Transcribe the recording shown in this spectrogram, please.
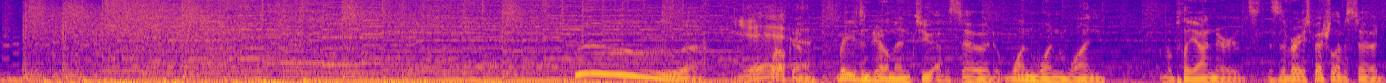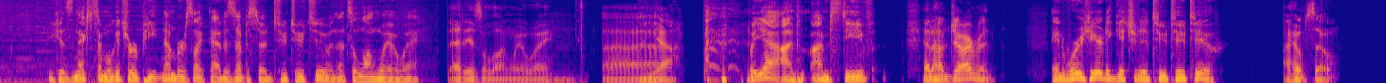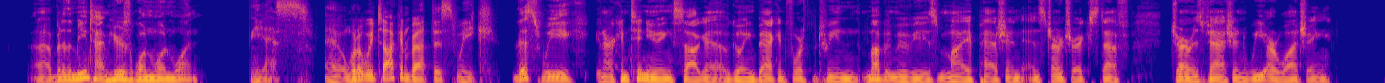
Woo! Yeah. Welcome, ladies and gentlemen, to episode 111 of A Play on Nerds. This is a very special episode because the next time we'll get to repeat numbers like that is episode 222, and that's a long way away. That is a long way away. Uh, yeah. But yeah, I'm, I'm Steve, And I'm Jarman. and we're here to get you to 222. I hope so. Uh, but in the meantime, here's 111. Yes. And what are we talking about this week? This week, in our continuing saga of going back and forth between Muppet movies, my passion, and Star Trek stuff, Jarman's passion, we are watching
